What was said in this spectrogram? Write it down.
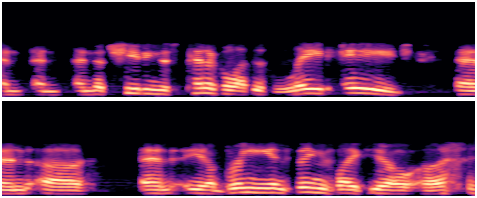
and and and achieving this pinnacle at this late age and uh, and you know bringing in things like you know uh,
